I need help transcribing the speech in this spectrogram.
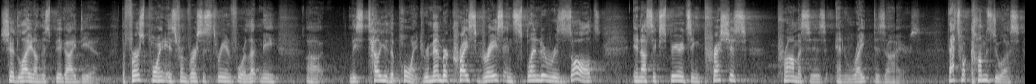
shed light on this big idea. The first point is from verses three and four. Let me uh, at least tell you the point. Remember, Christ's grace and splendor results in us experiencing precious promises and right desires. That's what comes to us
